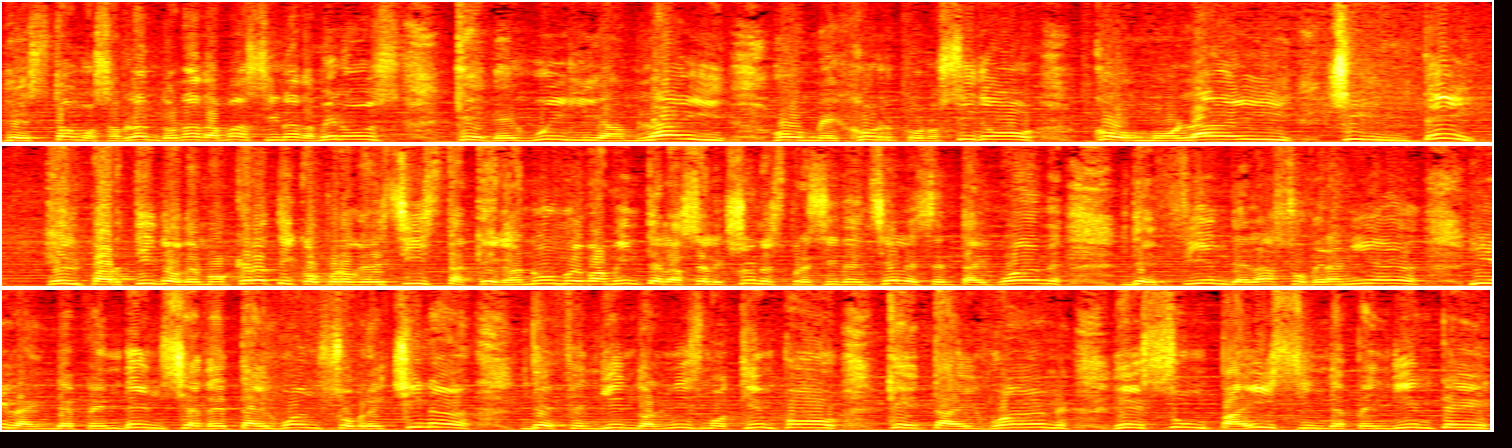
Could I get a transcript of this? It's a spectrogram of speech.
Estamos hablando nada más y nada menos que de William Lai, o mejor conocido como Lai Ching-te el Partido Democrático Progresista que ganó nuevamente las elecciones presidenciales en Taiwán defiende la soberanía y la independencia de Taiwán sobre China, defendiendo al mismo tiempo que Taiwán es un país independiente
